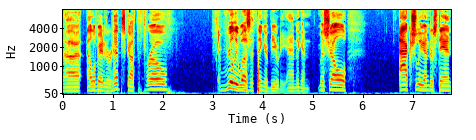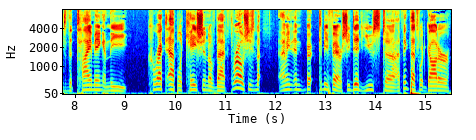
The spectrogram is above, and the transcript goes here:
uh, elevated her hips, got the throw. It really was a thing of beauty. And again, Michelle actually understands the timing and the correct application of that throw. She's not. I mean, and to be fair, she did used to. I think that's what got her.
